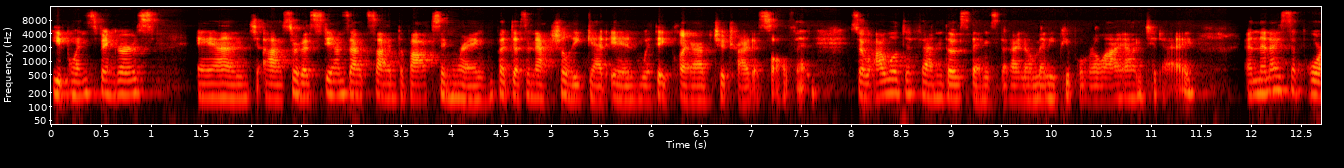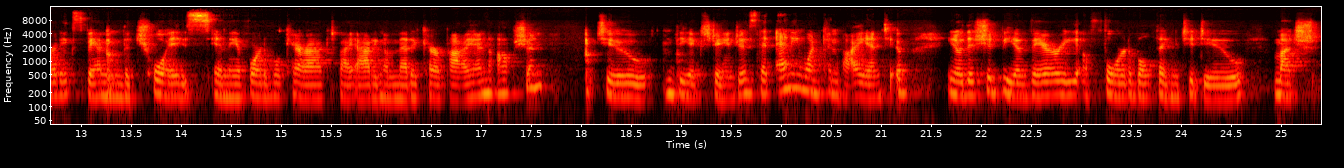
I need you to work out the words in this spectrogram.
He points fingers and uh, sort of stands outside the boxing ring, but doesn't actually get in with a plan to try to solve it. So I will defend those things that I know many people rely on today. And then I support expanding the choice in the Affordable Care Act by adding a Medicare buy in option to the exchanges that anyone can buy into. You know, this should be a very affordable thing to do, much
